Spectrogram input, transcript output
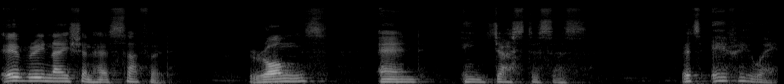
every nation has suffered wrongs and injustices. It's everywhere.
